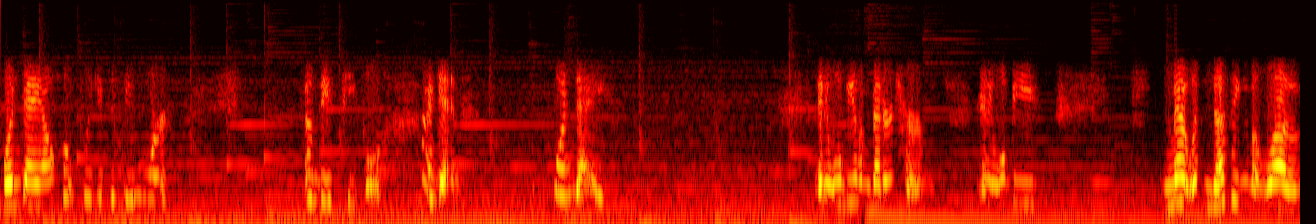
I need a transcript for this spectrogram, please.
One day, I'll hopefully get to see more of these people again. One day. And it will be on better terms. And it will be met with nothing but love.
